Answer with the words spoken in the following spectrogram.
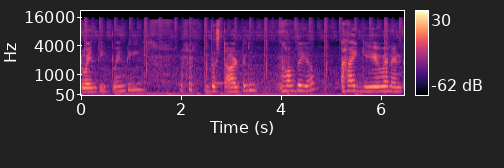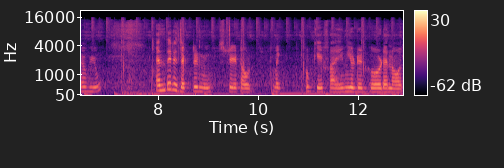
2020, the starting of the year. I gave an interview and they rejected me straight out like okay fine you did good and all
